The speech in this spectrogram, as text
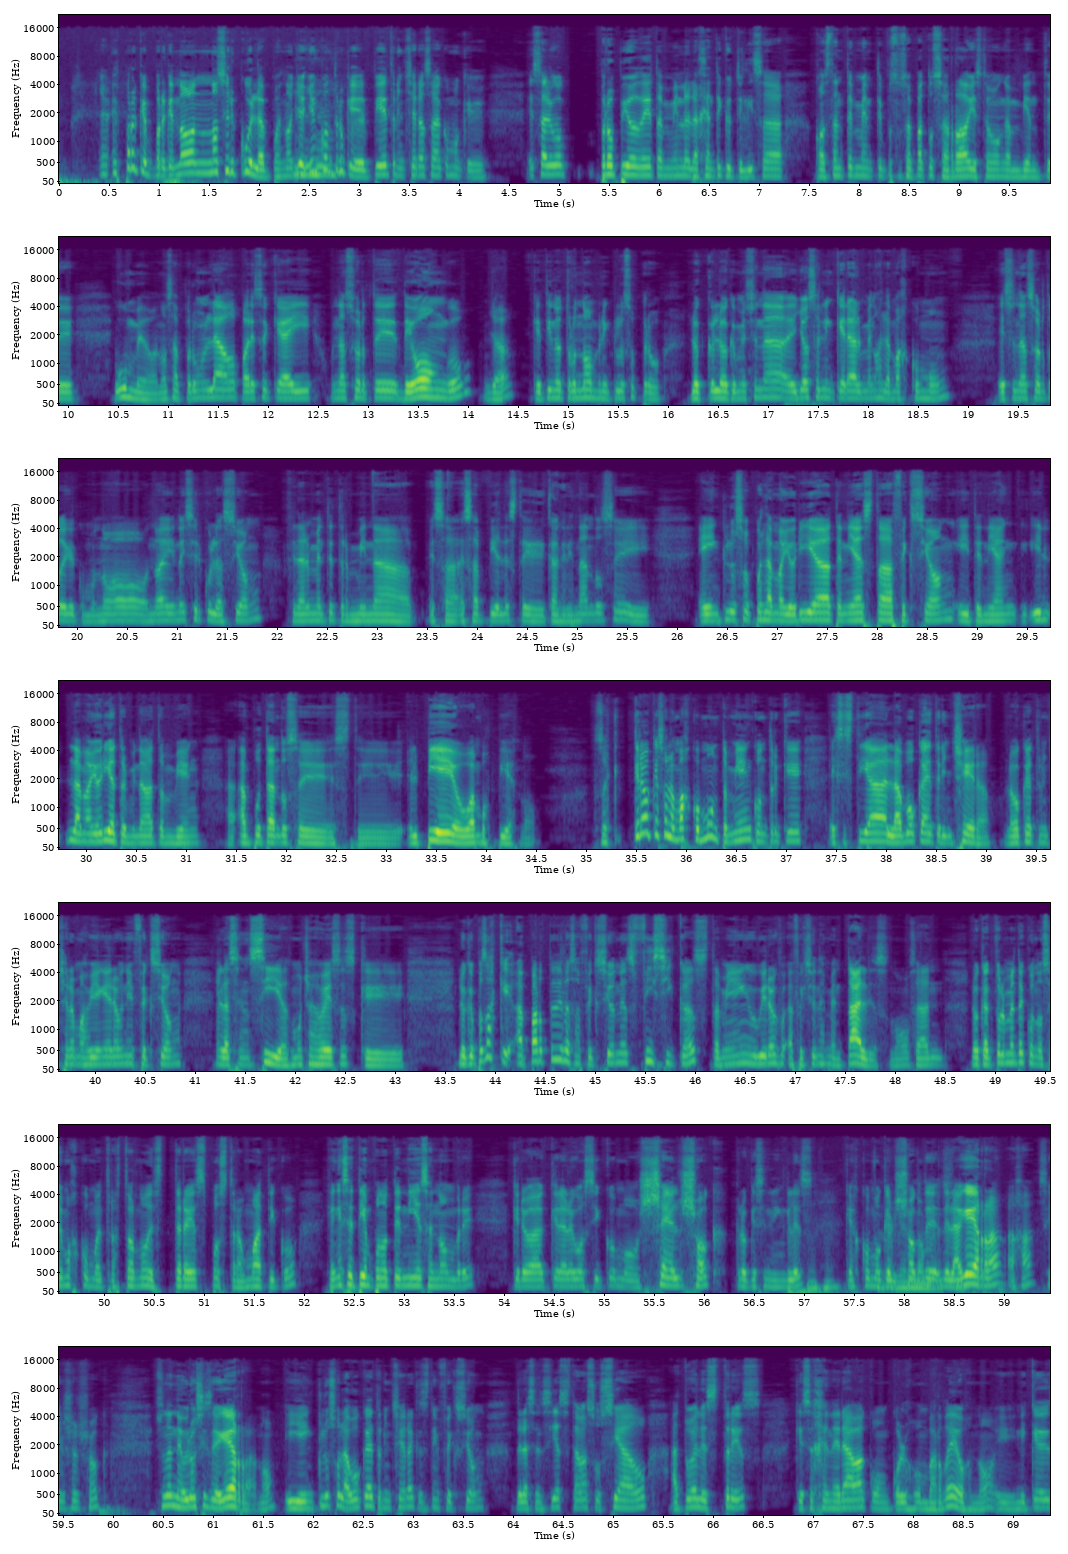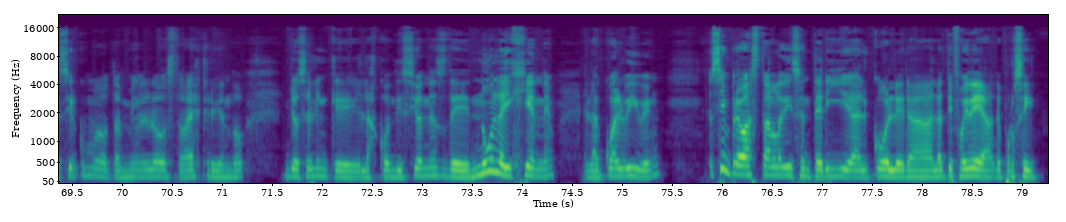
Es porque, porque no, no circula, pues no. Yo, uh -huh. yo encuentro que el pie de trinchera, o sea, como que es algo propio de también la gente que utiliza constantemente pues un zapato cerrado y está en un ambiente húmedo, ¿no? O sea, por un lado parece que hay una suerte de hongo, ¿ya? Que tiene otro nombre incluso, pero lo que, lo que menciona Jocelyn, que era al menos la más común, es una suerte de que como no, no, hay, no hay circulación, finalmente termina esa, esa piel este, cangrenándose y, e incluso pues la mayoría tenía esta afección y tenían y la mayoría terminaba también amputándose este el pie o ambos pies, ¿no? Entonces, creo que eso es lo más común. También encontré que existía la boca de trinchera. La boca de trinchera más bien era una infección en las encías, muchas veces que... Lo que pasa es que aparte de las afecciones físicas, también hubieron afecciones mentales, ¿no? O sea, lo que actualmente conocemos como el trastorno de estrés postraumático, que en ese tiempo no tenía ese nombre, creo que era algo así como shell shock, creo que es en inglés, uh -huh. que es como el que el shock nombre, de, de sí. la guerra, ajá, sí, el shell shock es una neurosis de guerra, ¿no? Y incluso la boca de trinchera, que es esta infección de las encías, estaba asociado a todo el estrés que se generaba con, con los bombardeos, ¿no? Y ni qué decir, como también lo estaba escribiendo Jocelyn, que las condiciones de nula higiene en la cual viven, siempre va a estar la disentería, el cólera, la tifoidea, de por sí.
